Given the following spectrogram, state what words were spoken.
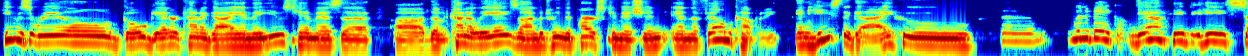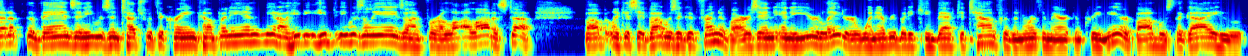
he was a real go-getter kind of guy, and they used him as the uh, the kind of liaison between the Parks Commission and the film company. And he's the guy who the Winnebago. Yeah, he he set up the vans, and he was in touch with the crane company, and you know he he he was a liaison for a, lo- a lot of stuff. Bob, like I say, Bob was a good friend of ours, and and a year later, when everybody came back to town for the North American premiere, Bob was the guy who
